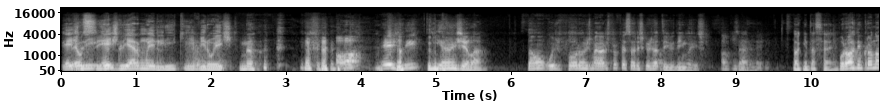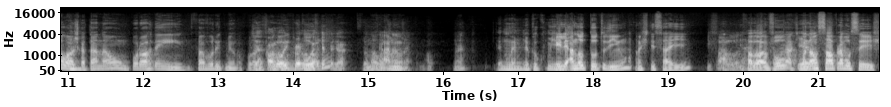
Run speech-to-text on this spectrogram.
Eu Esli. Esli era um Eli que virou ex. não. Esli e Ângela. São os, foram os melhores professores que eu já tive de inglês. Sério. Só quinta série. Por ordem cronológica, tá? Não por ordem favorito meu, não. Por Já ordem falou em cronológica. cronológica já. Cronológica. Caramba. Eu não lembro nem o que eu comi. Ele anotou tudinho antes de sair. E falou, E falou, ó, vou Tá, aqui mandar é- um salve pra vocês.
